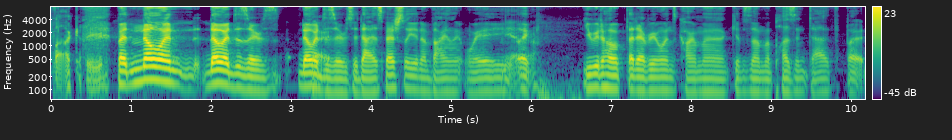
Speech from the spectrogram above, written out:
Fuck, dude. but no one, no one deserves, no one deserves to die, especially in a violent way. Yeah. Like, you would hope that everyone's karma gives them a pleasant death, but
